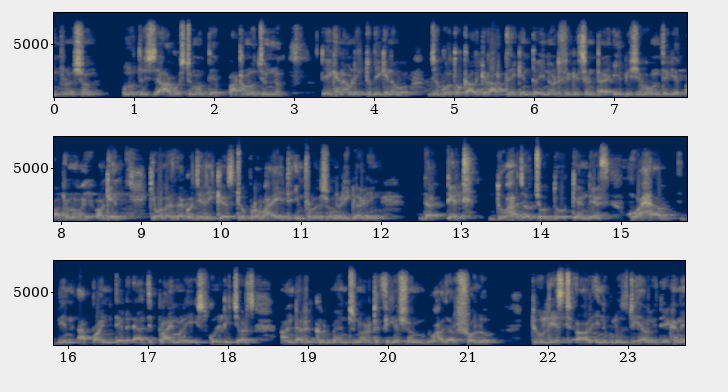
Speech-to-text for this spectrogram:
ইনফরমেশন উনত্রিশে আগস্টের মধ্যে পাঠানোর জন্য। তো এখানে আমরা একটু দেখে নেব যে গতকালকে রাত্রে কিন্তু এই নোটিফিকেশনটা এপিসি ভবন থেকে পাঠানো হয়। ওকে কি বলা আছে দেখো যে request to provide information regarding the TET দু হাজার চোদ্দ candidates who have been appointed as primary school teachers under recruitment notification দু হাজার ষোলো। To list are included herewith এখানে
